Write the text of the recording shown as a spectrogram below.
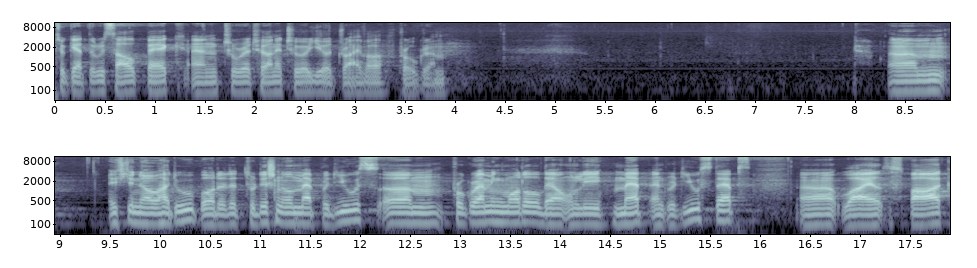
to get the result back and to return it to your driver program. Um, if you know Hadoop or the, traditional MapReduce um, programming model, there are only map and reduce steps, uh, while Spark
